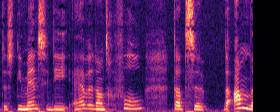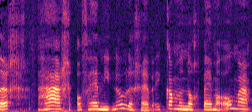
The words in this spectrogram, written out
dus die mensen die hebben dan het gevoel dat ze de ander haar of hem niet nodig hebben. Ik kan me nog bij mijn oma,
